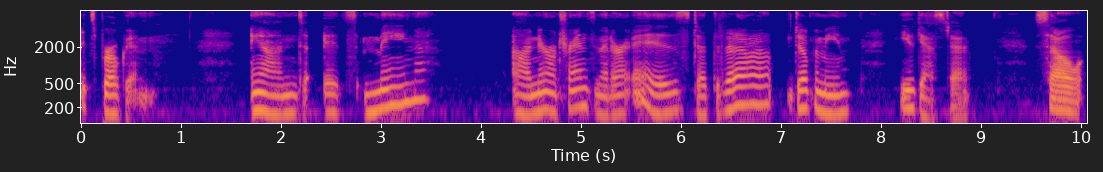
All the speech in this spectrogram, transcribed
it's broken. And its main uh, neurotransmitter is da, da, da, dopamine. You guessed it. So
